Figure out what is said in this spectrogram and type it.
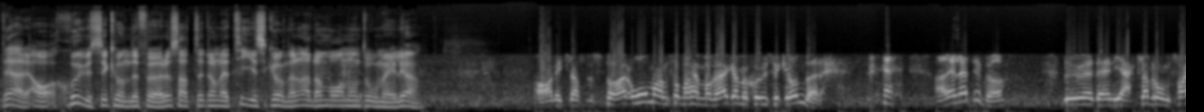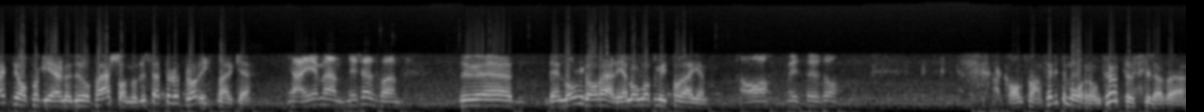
Där, ja, sju sekunder före så att de där tio sekunderna, de var nog inte omöjliga. Ja, Niklas, du spöar Åman som har hemmavägar med sju sekunder. Ja, det lät ju bra. Du, det är en jäkla bronsfight ni har på G nu, du och Persson, och du sätter upp ett bra riktmärke. Jajamän, det känns skönt. Du, eh, det är en lång dag det här. Det gäller att hålla sig mitt på vägen. Ja, visst är det så. Ja, Karlsson han ser lite morgontrött ut skulle jag säga.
